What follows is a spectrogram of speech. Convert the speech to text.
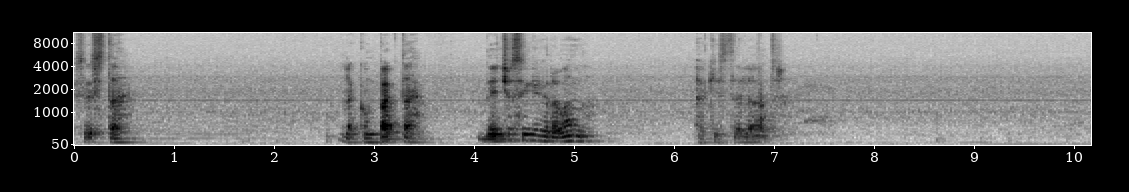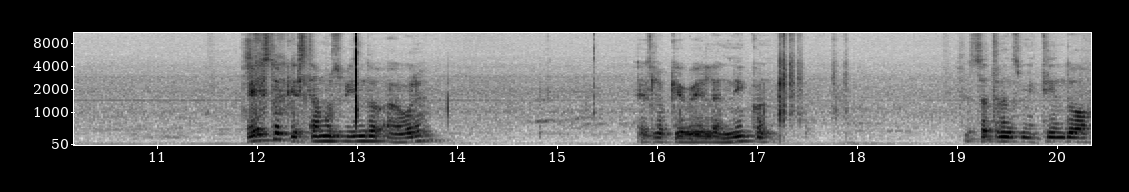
Es esta, la compacta. De hecho sigue grabando. Aquí está la otra. Esto que estamos viendo ahora es lo que ve la Nikon. Se está transmitiendo,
